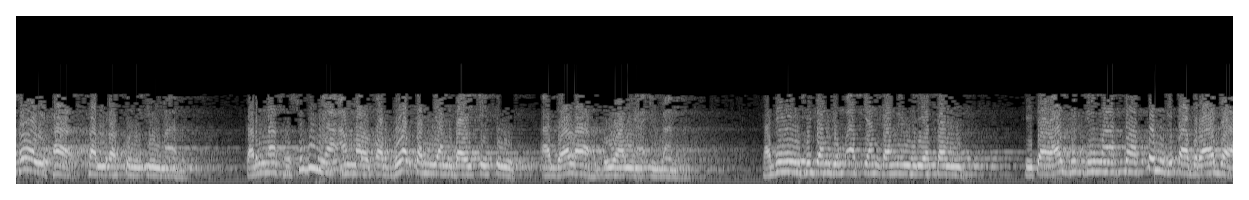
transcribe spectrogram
salihah samratul iman. Karena sesungguhnya amal perbuatan yang baik itu adalah buahnya iman. Tadi sidang Jumat yang kami muliakan kita wajib di mana pun kita berada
